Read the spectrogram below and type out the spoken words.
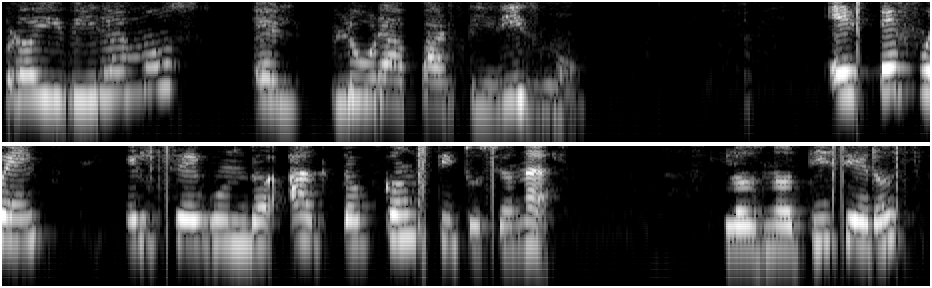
Prohibiremos el plurapartidismo. Este fue el segundo acto constitucional. Los noticieros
